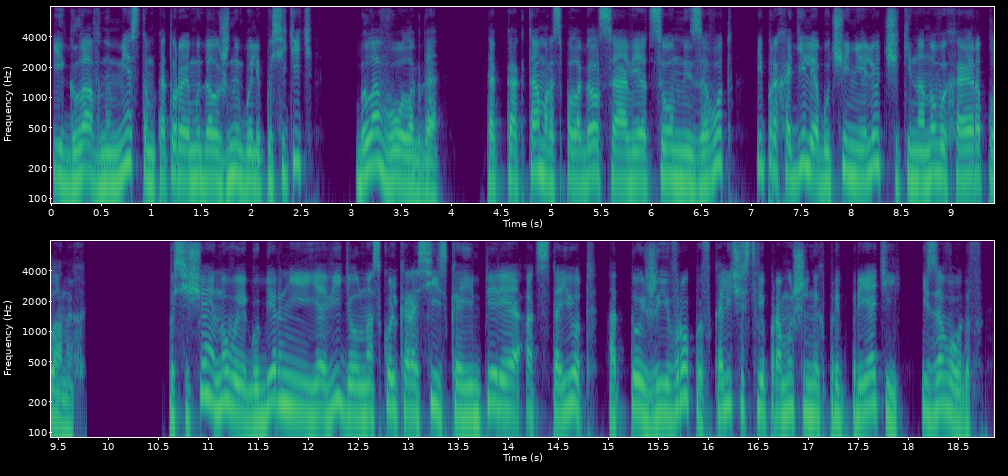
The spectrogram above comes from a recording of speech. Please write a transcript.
и главным местом, которое мы должны были посетить, была Вологда, так как там располагался авиационный завод и проходили обучение летчики на новых аэропланах. Посещая новые губернии, я видел, насколько Российская империя отстает от той же Европы в количестве промышленных предприятий и заводов –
